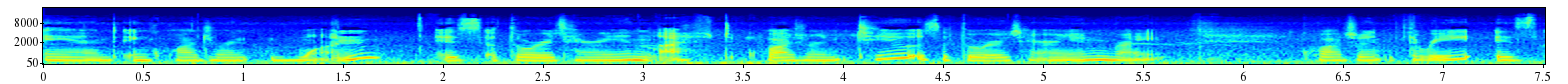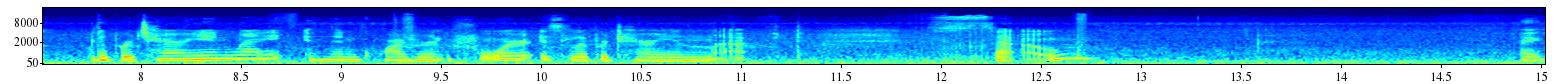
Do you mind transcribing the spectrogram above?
and in quadrant one is authoritarian left, quadrant two is authoritarian right, quadrant three is libertarian right, and then quadrant four is libertarian left. So, okay.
